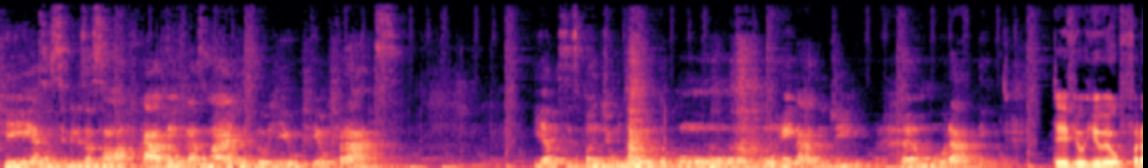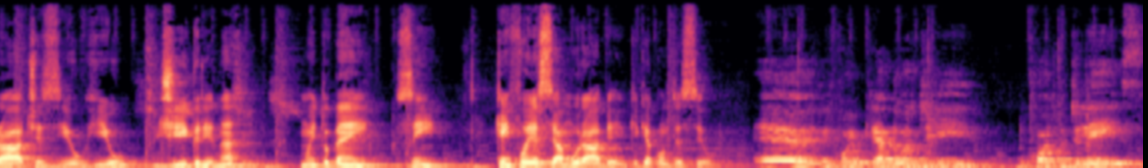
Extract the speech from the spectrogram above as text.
que essa civilização ela ficava entre as margens do rio Eufrates e ela se expandiu muito com, com o reinado de Hammurabi. Teve o rio Eufrates e o rio Tigre, né? Muito bem, sim. Quem foi esse Hammurabi aí? O que, que aconteceu? É, ele foi o criador de, do Código de Leis,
